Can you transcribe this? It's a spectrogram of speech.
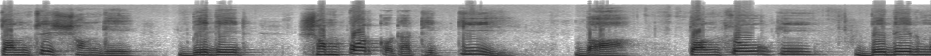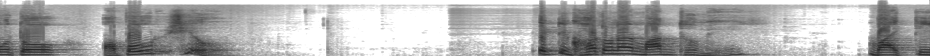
তন্ত্রের সঙ্গে বেদের সম্পর্কটা ঠিক কি বা তন্ত্রও কি বেদের মতো অপৌরুষেয় একটি ঘটনার মাধ্যমে বা একটি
